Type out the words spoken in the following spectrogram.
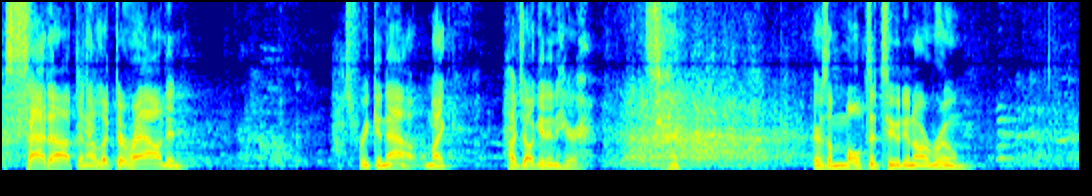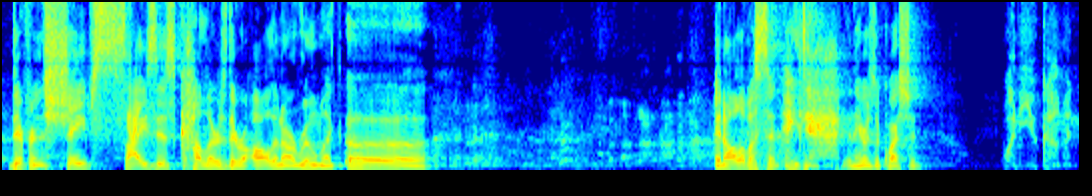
I sat up and I looked around and I was freaking out. I'm like, how'd y'all get in here? There's a multitude in our room different shapes, sizes, colors. They were all in our room, like, uh. And all of us said, hey, dad. And here's a question When are you coming?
